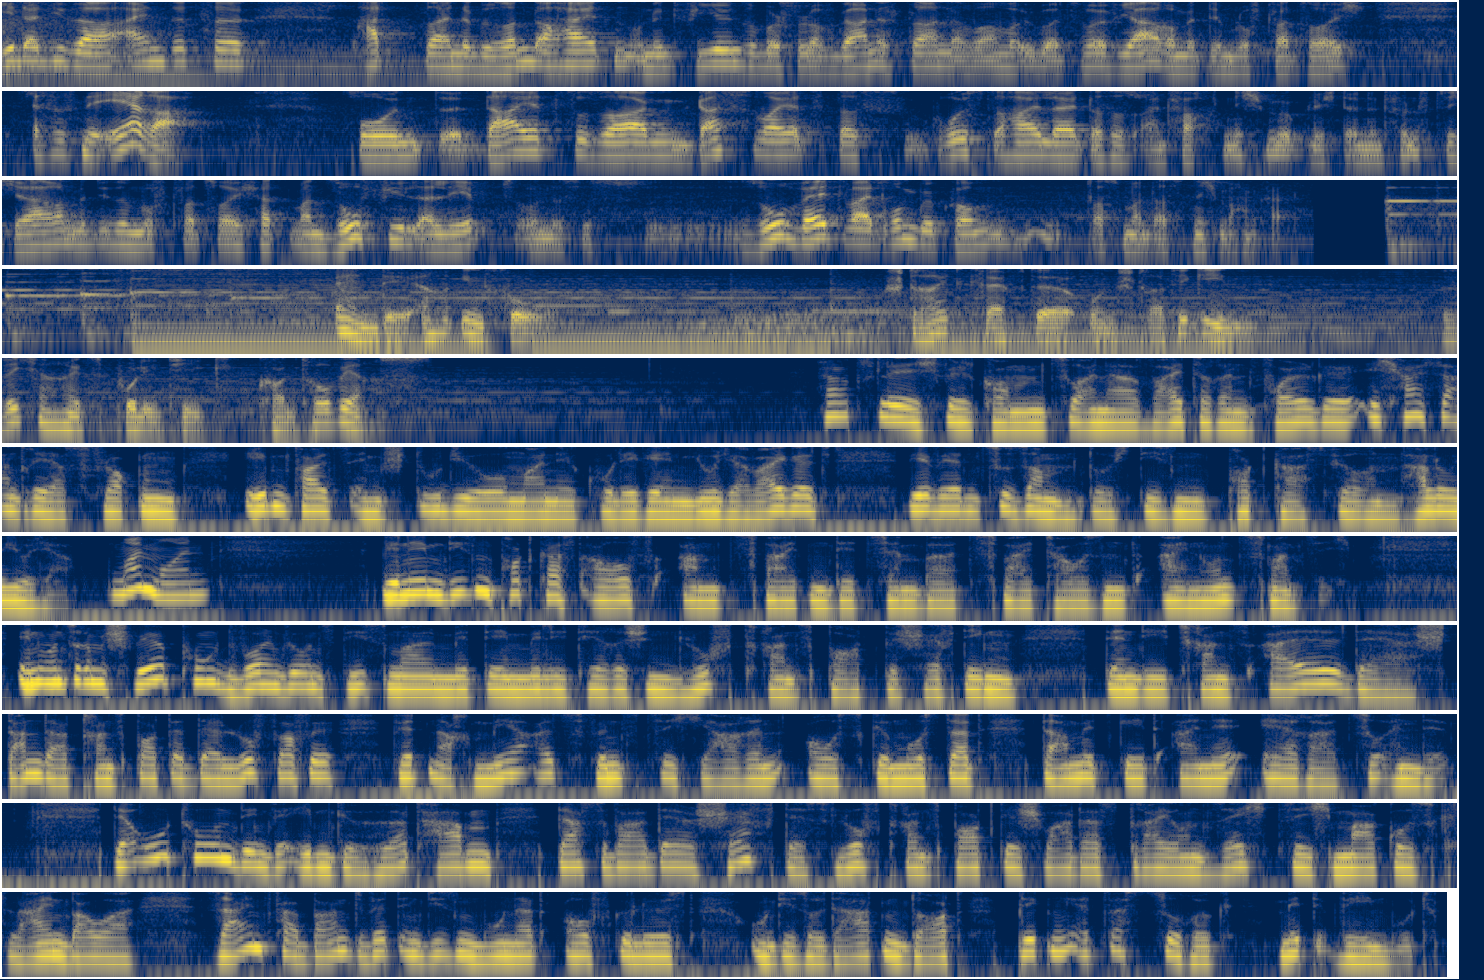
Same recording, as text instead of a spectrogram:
Jeder dieser Einsätze hat seine Besonderheiten und in vielen, zum Beispiel Afghanistan, da waren wir über zwölf Jahre mit dem Luftfahrzeug. Es ist eine Ära. Und äh, da jetzt zu sagen, das war jetzt das größte Highlight, das ist einfach nicht möglich. Denn in 50 Jahren mit diesem Luftfahrzeug hat man so viel erlebt und es ist so weltweit rumgekommen, dass man das nicht machen kann. NDR Info Streitkräfte und Strategien Sicherheitspolitik kontrovers Herzlich willkommen zu einer weiteren Folge. Ich heiße Andreas Flocken, ebenfalls im Studio meine Kollegin Julia Weigelt. Wir werden zusammen durch diesen Podcast führen. Hallo Julia. Moin, moin. Wir nehmen diesen Podcast auf am 2. Dezember 2021. In unserem Schwerpunkt wollen wir uns diesmal mit dem militärischen Lufttransport beschäftigen, denn die Transall, der Standardtransporter der Luftwaffe, wird nach mehr als 50 Jahren ausgemustert. Damit geht eine Ära zu Ende. Der O-Ton, den wir eben gehört haben, das war der Chef des Lufttransportgeschwaders 63, Markus Kleinbauer. Sein Verband wird in diesem Monat aufgelöst und die Soldaten dort blicken etwas zurück mit Wehmut.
